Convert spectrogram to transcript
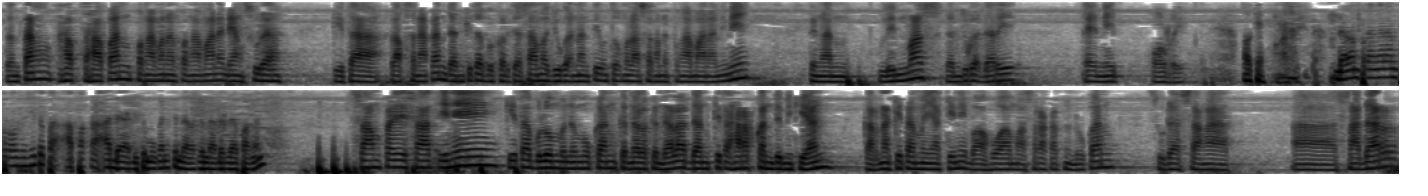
tentang tahap-tahapan pengamanan-pengamanan yang sudah kita laksanakan dan kita bekerja sama juga nanti untuk melaksanakan pengamanan ini dengan Linmas dan juga dari TNI Polri. Oke. Dalam penanganan proses itu Pak, apakah ada ditemukan kendala-kendala di lapangan? Sampai saat ini kita belum menemukan kendala-kendala dan kita harapkan demikian karena kita meyakini bahwa masyarakat Nunukan sudah sangat uh, sadar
